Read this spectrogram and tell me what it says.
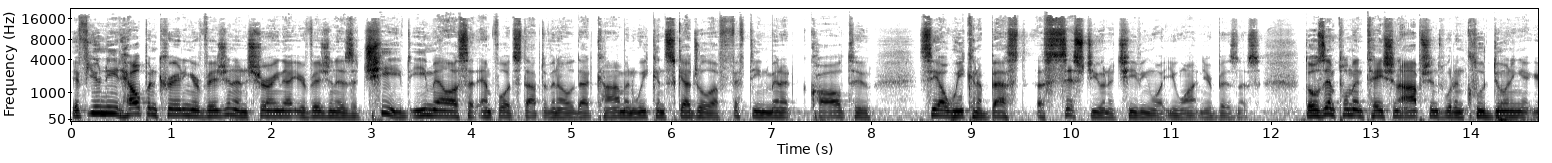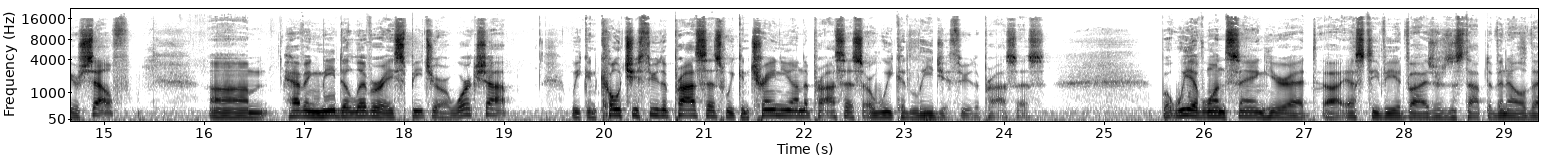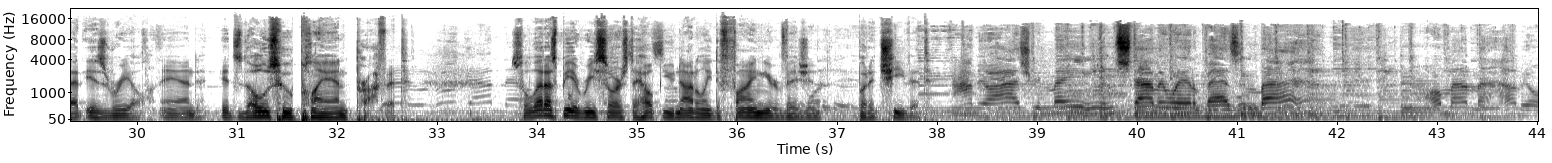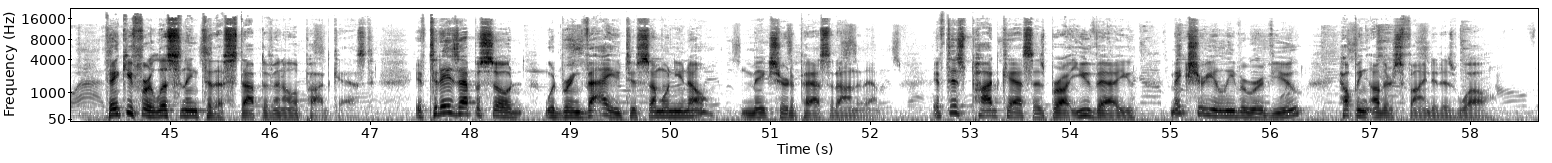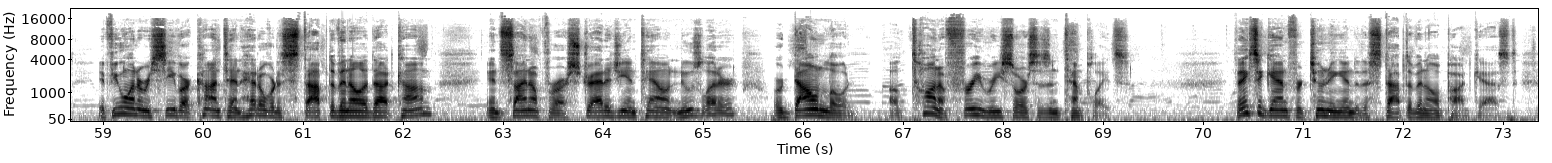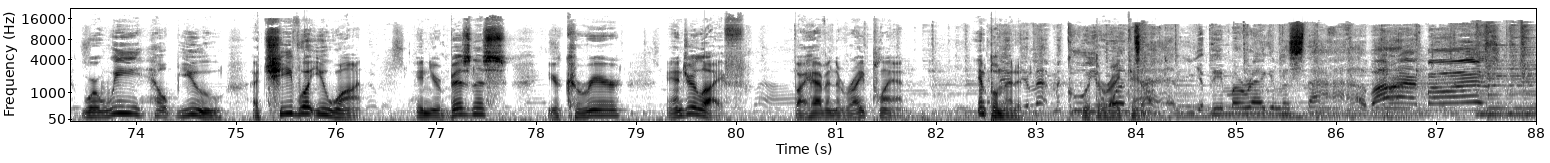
If you need help in creating your vision and ensuring that your vision is achieved, email us at info at stopthevanilla.com and we can schedule a 15 minute call to see how we can best assist you in achieving what you want in your business. Those implementation options would include doing it yourself, um, having me deliver a speech or a workshop. We can coach you through the process, we can train you on the process, or we could lead you through the process. But we have one saying here at uh, STV Advisors and Stop the Vanilla that is real, and it's those who plan profit. So let us be a resource to help you not only define your vision, but achieve it. I'm your. Stop me when I'm passing by. Oh, Thank you for listening to the Stop the Vanilla podcast. If today's episode would bring value to someone you know, make sure to pass it on to them. If this podcast has brought you value, make sure you leave a review, helping others find it as well. If you want to receive our content, head over to stopthevanilla.com and sign up for our strategy and talent newsletter or download a ton of free resources and templates. Thanks again for tuning in to the Stop the Vanilla podcast, where we help you achieve what you want in your business, your career, and your life by having the right plan implemented with the right talent. You be my regular. All right, boys.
